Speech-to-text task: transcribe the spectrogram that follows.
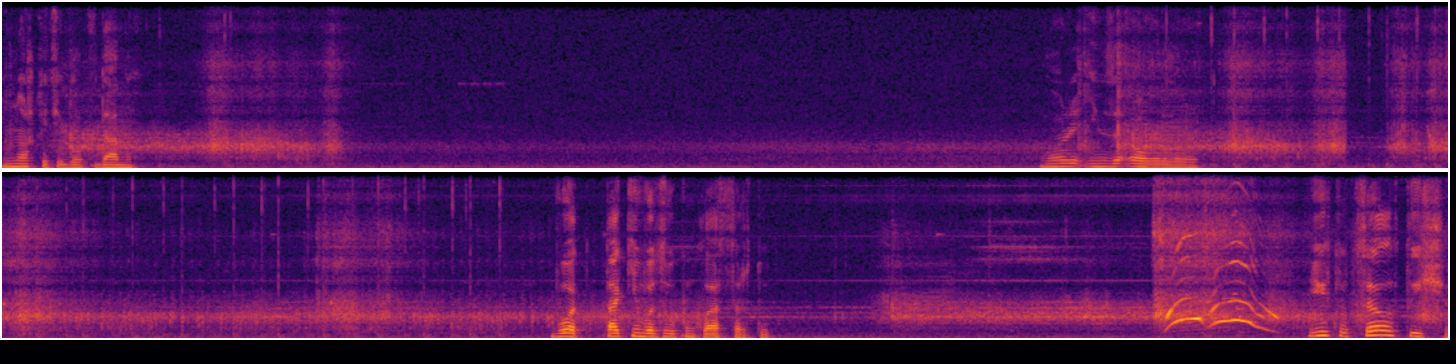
немножко этих блоков данных. More in the overload. Вот таким вот звуком кластер тут. Их тут целых тысяча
